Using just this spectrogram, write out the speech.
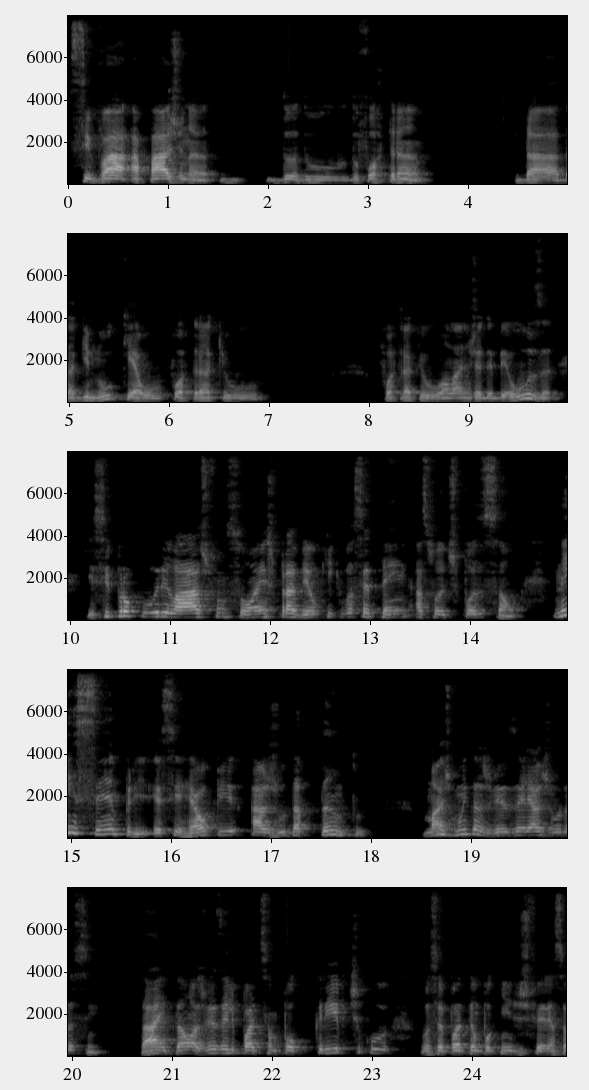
se vá à página do, do, do Fortran da, da GNU, que é o Fortran que o Fortran que o Online GDB usa, e se procure lá as funções para ver o que, que você tem à sua disposição. Nem sempre esse help ajuda tanto mas muitas vezes ele ajuda sim. Tá? Então, às vezes ele pode ser um pouco críptico, você pode ter um pouquinho de diferença,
